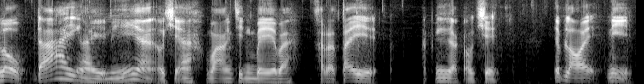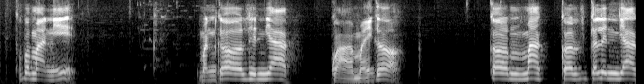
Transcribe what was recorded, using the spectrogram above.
หลบได้ไงนี่ยโอเคอะวางจินเบไปคาราเต้อัดเงือกโอเค เรียบร้อยนี่ก็ประมาณนี้ มันก็เล่นยาก กว่าไหมก็ ก็มากก็ก็เล่นยาก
